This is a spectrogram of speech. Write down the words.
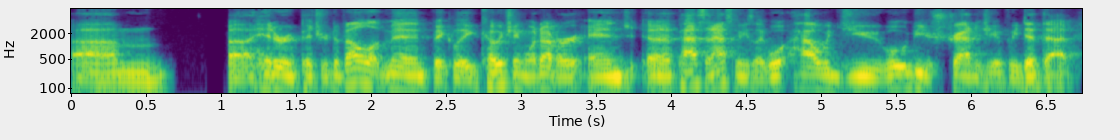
um, uh, hitter and pitcher development, big league coaching, whatever. And uh, Passan asked me, he's like, well, how would you, what would be your strategy if we did that?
